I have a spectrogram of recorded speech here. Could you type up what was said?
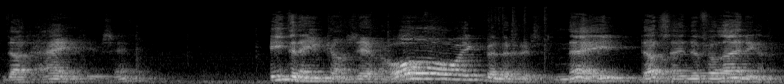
Dat hij het is. Hè? Iedereen kan zeggen, oh, ik ben de Christus. Nee, dat zijn de verleidingen.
